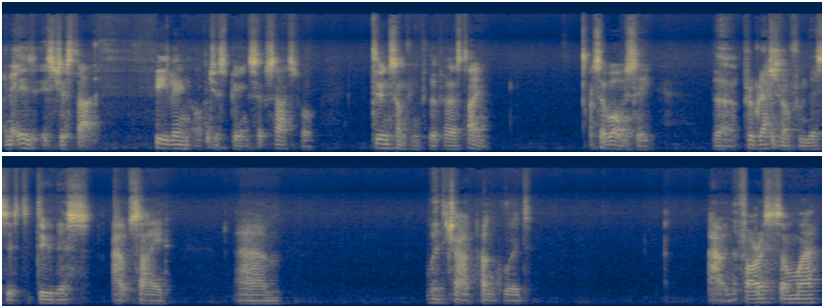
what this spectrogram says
And it is, it's just that feeling of just being successful, doing something for the first time. So obviously, the progression from this is to do this outside um, with charred Punkwood out in the forest somewhere.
